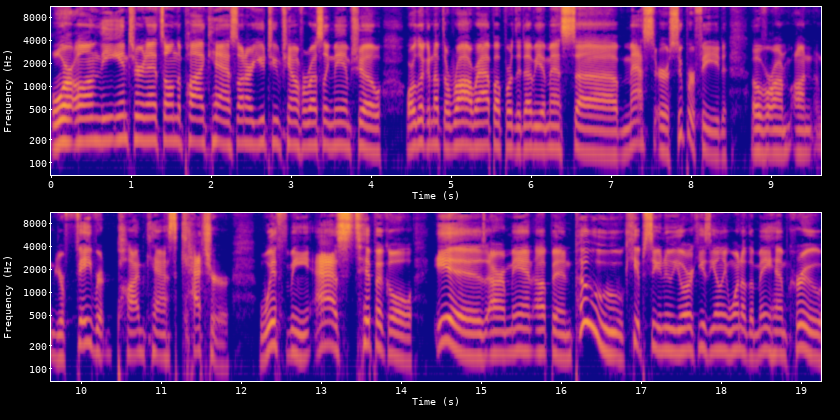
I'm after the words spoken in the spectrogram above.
or on the internets, on the podcast, on our YouTube channel for Wrestling Mayhem Show, or looking up the Raw wrap up or the WMS uh, Master or Super feed over on on your favorite podcast catcher. With me, as typical, is our man up in Poughkeepsie, New York. He's the only one of the Mayhem crew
